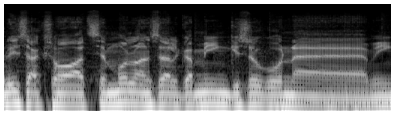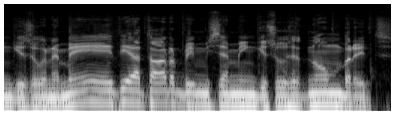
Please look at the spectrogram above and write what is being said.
lisaks ma vaatasin, mul on seal ka mingisugune, mingisugune meedia tarbimise mingisugused numbrid.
